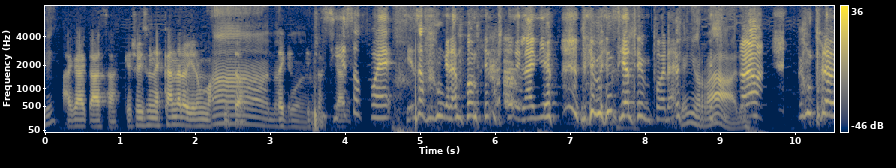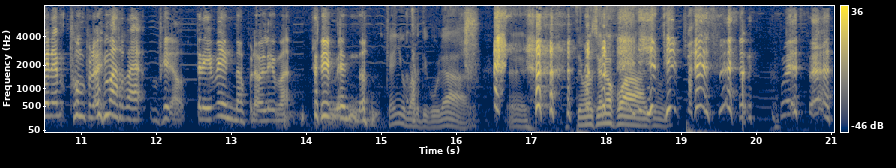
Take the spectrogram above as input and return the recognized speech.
¿Qué? acá a casa. Que yo hice un escándalo y era un mosquito. Ah, me acuerdo. Si eso fue, si eso fue un gran momento del año, demencia temporal. Qué año raro. programa- un programa, un problema raro, pero tremendo problema, tremendo. Qué año particular. Eh, se emocionó Juan. Y, y puede ser, puede ser.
